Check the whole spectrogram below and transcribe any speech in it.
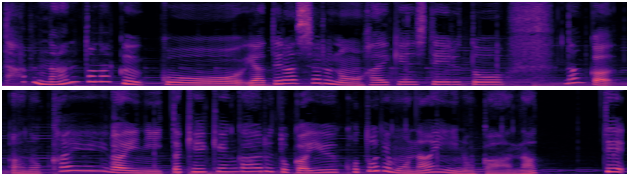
多分なんとなくこうやってらっしゃるのを拝見しているとなんかあの海外に行った経験があるとかいうことでもないのかなって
